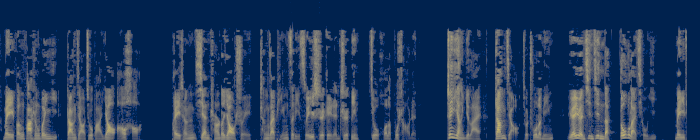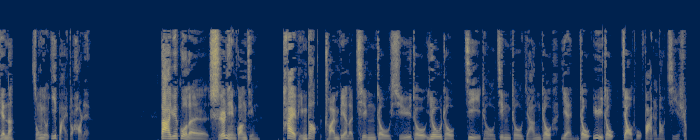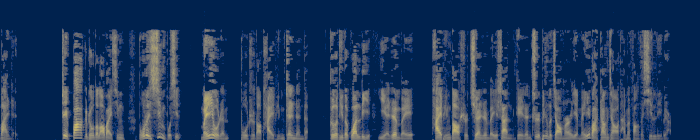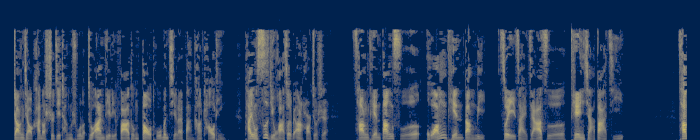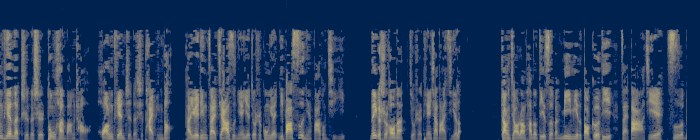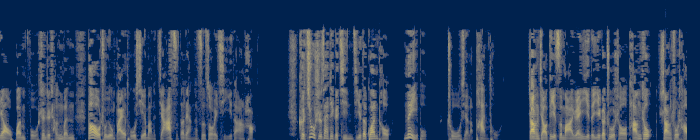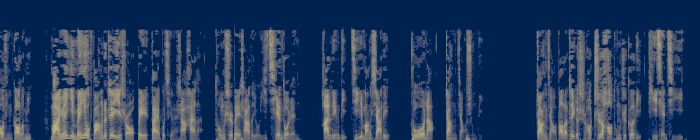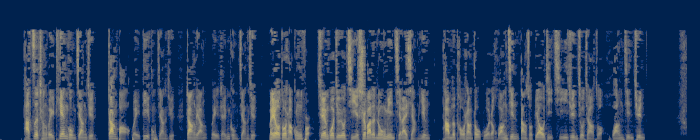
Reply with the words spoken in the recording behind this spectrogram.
每逢发生瘟疫，张角就把药熬好，配成现成的药水，盛在瓶子里，随时给人治病，救活了不少人。这样一来，张角就出了名，远远近近的都来求医。每天呢，总有一百多号人。大约过了十年光景，太平道传遍了青州、徐州、幽州、冀州、荆州、扬州、兖州、豫州，教徒发展到几十万人。这八个州的老百姓，不论信不信，没有人不知道太平真人的。各地的官吏也认为。太平道是劝人为善、给人治病的教门，也没把张角他们放在心里边。张角看到时机成熟了，就暗地里发动道徒们起来反抗朝廷。他用四句话作为暗号，就是“苍天当死，黄天当立，岁在甲子，天下大吉。”苍天呢，指的是东汉王朝；黄天指的是太平道。他约定在甲子年，也就是公元一八四年发动起义，那个时候呢，就是天下大吉了。张角让他的弟子们秘密的到各地，在大街、寺庙、官府，甚至城门，到处用白图写满了“甲子”的两个字作为起义的暗号。可就是在这个紧急的关头，内部出现了叛徒。张角弟子马元义的一个助手唐周上书朝廷告了密，马元义没有防着这一手，被逮捕起来杀害了。同时被杀的有一千多人。汉灵帝急忙下令捉拿张角兄弟。张角到了这个时候，只好通知各地提前起义。他自称为天公将军，张宝为地公将军，张良为人工将军。没有多少功夫，全国就有几十万的农民起来响应，他们的头上都裹着黄金，当做标记，起义军就叫做黄巾军。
